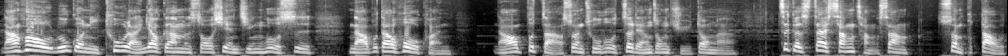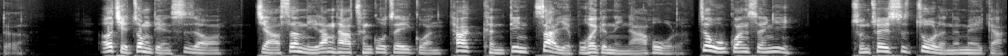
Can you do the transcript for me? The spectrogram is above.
然后如果你突然要跟他们收现金，或是拿不到货款，然后不打算出货，这两种举动啊，这个是在商场上算不到的。而且重点是哦，假设你让他撑过这一关，他肯定再也不会跟你拿货了。这无关生意，纯粹是做人的美感。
